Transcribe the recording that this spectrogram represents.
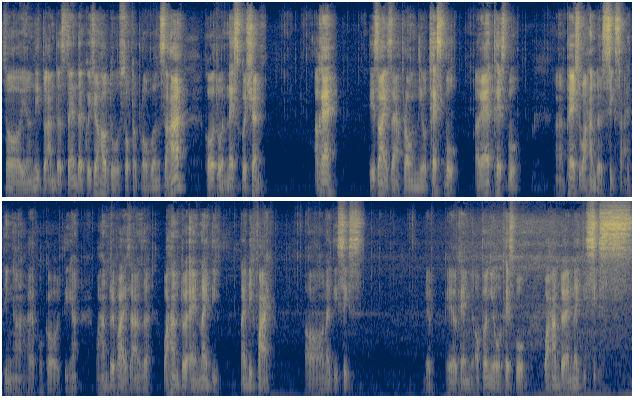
so you need to understand the question how to solve the problems huh go to the next question Okay, this one is uh, from your textbook. Okay, textbook, uh, page 106, I think. Huh? I forgot already. Huh? 105 is the answer. 190, 95 or 96. You, you can open your textbook. 196.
